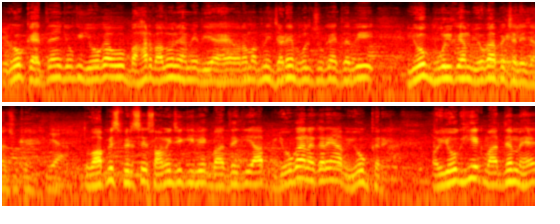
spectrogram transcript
योग कहते हैं क्योंकि योगा वो बाहर वालों ने हमें दिया है और हम अपनी जड़ें भूल चुके हैं तभी योग भूल के हम योगा पे चले जा चुके हैं। तो वापस फिर से स्वामी जी की भी एक बात है कि आप योगा ना करें आप योग करें। और योग ही एक माध्यम है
